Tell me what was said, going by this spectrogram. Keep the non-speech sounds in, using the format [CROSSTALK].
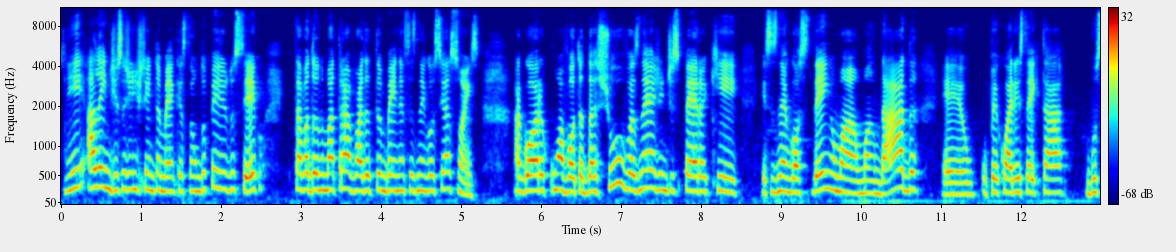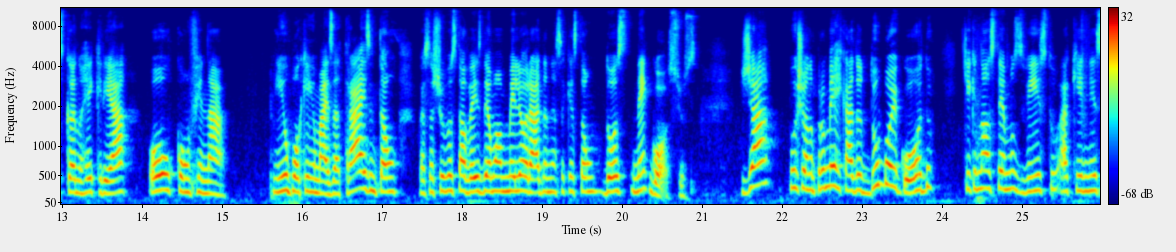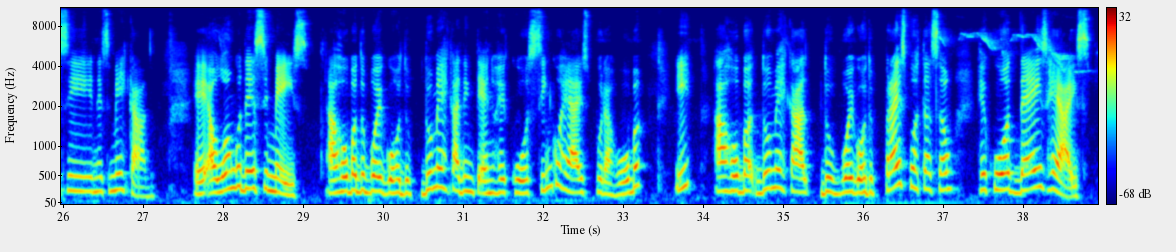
E, além disso, a gente tem também a questão do período seco, que estava dando uma travada também nessas negociações. Agora, com a volta das chuvas, né, a gente espera que esses negócios deem uma, uma andada. É, o, o pecuarista aí que está buscando recriar ou confinar e um pouquinho mais atrás, então com essas chuvas talvez dê uma melhorada nessa questão dos negócios. Já puxando para o mercado do boi gordo, o que, que nós temos visto aqui nesse, nesse mercado? É, ao longo desse mês, a arroba do boi gordo do mercado interno recuou R$ 5,00 por arroba e a arroba do mercado do boi gordo para exportação recuou R$ 10,00.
